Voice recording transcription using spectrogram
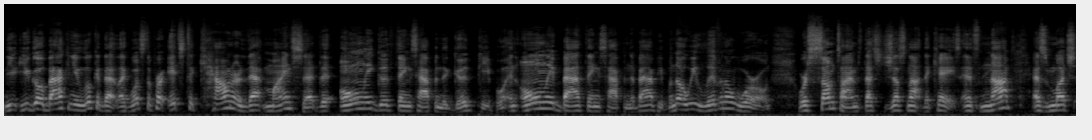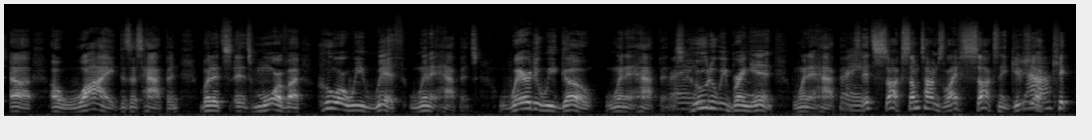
You, you go back and you look at that like what's the per- it's to counter that mindset that only good things happen to good people and only bad things happen to bad people. No we live in a world where sometimes that's just not the case. And it's not as much uh, a why does this happen but it's it's more of a who are we with when it happens where do we go when it happens? Right. Who do we bring in when it happens? Right. It sucks. Sometimes life sucks and it gives yeah. you a kick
